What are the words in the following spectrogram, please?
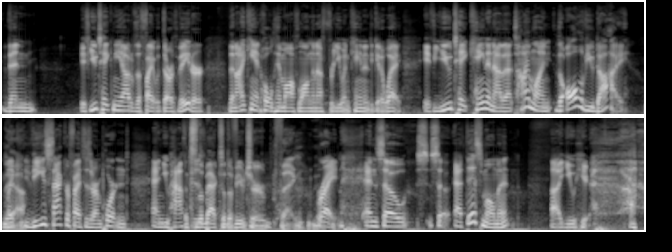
then if you take me out of the fight with Darth Vader, then I can't hold him off long enough for you and Kanan to get away. If you take Kanan out of that timeline, the, all of you die. Like Yeah. these sacrifices are important, and you have It's to It's the Back to the Future thing. right. And so, so at this moment, uh, you hear,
